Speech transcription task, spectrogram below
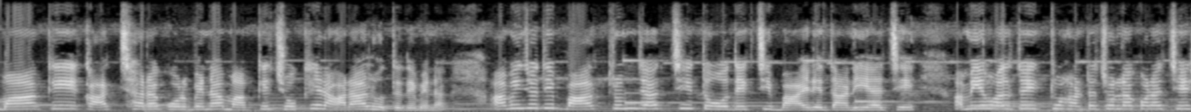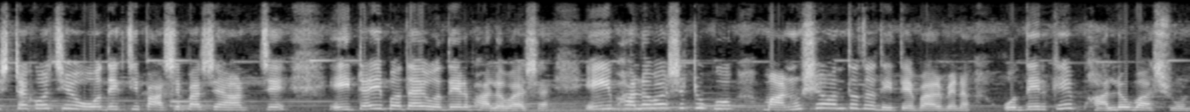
মাকে কাজ ছাড়া করবে না, মাকে চোখের আড়াল হতে দেবে না। আমি যদি বাথরুম যাচ্ছি তো ও দেখছি বাইরে দাঁড়িয়ে আছে। আমি হয়তো একটু হাঁটাচলা করার চেষ্টা করছি, ও দেখছি পাশে পাশে হাঁটছে। এইটাই বোধহয় ওদের ভালোবাসা। এই ভালোবাসাটুকু মানুষে অন্তত দিতে পারবে না। ওদেরকে ভালোবাসুন।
